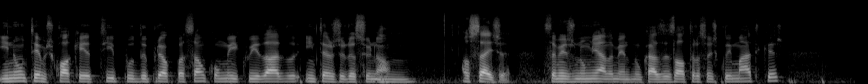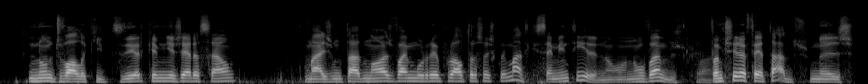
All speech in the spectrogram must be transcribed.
E não temos qualquer tipo de preocupação com uma equidade intergeracional. Uhum. Ou seja, sabemos, nomeadamente no caso das alterações climáticas, não nos vale aqui dizer que a minha geração, mais metade de nós, vai morrer por alterações climáticas. Isso é mentira, não, não vamos. Claro. Vamos ser afetados, mas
